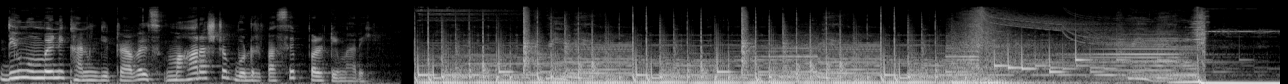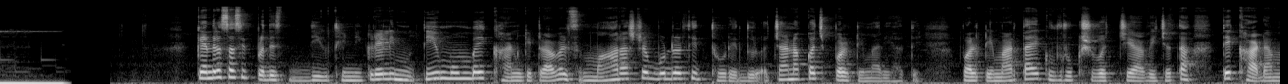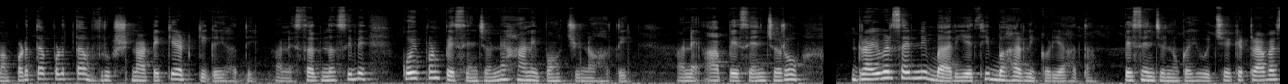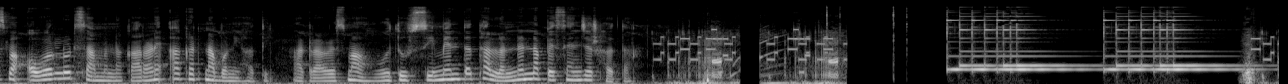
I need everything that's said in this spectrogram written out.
દીવ મુંબઈની ખાનગી travels Maharashtra border પાસે પલટી મારી. કેન્દ્રશાસિત પ્રદેશ દીવથી નીકળેલી દીવ મુંબઈ ખાનગી ટ્રાવેલ્સ મહારાષ્ટ્ર બોર્ડરથી થોડે દૂર અચાનક જ પલટી મારી હતી. પલટી મારતા એક વૃક્ષ વચ્ચે આવી જતા તે ખાડામાં પડતા પડતા વૃક્ષના ટેકે અટકી ગઈ હતી અને સદનસીબે કોઈ પણ પેસેન્જરને હાનિ પહોંચી ન હતી. અને આ પેસેન્જરો ડ્રાઈવર સાઈડની બારીએથી બહાર નીકળ્યા હતા. પેસેન્જરનું કહેવું છે કે ટ્રાવેલ્સમાં ઓવરલોડ સામાનના કારણે આ ઘટના બની હતી આ ટ્રાવેલ્સમાં વધુ સિમેન્ટ તથા લંડનના પેસેન્જર હતા What?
